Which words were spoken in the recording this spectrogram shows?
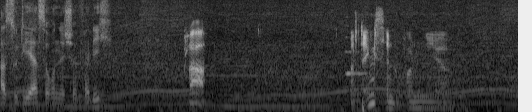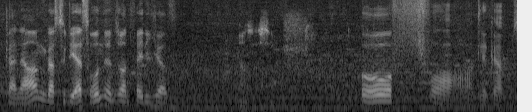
Hast du die erste Runde schon fertig? klar. Was denkst denn du von mir? Keine Ahnung, dass du die erste Runde schon fertig hast. Das ist so. Oh, boah, Glück gehabt.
